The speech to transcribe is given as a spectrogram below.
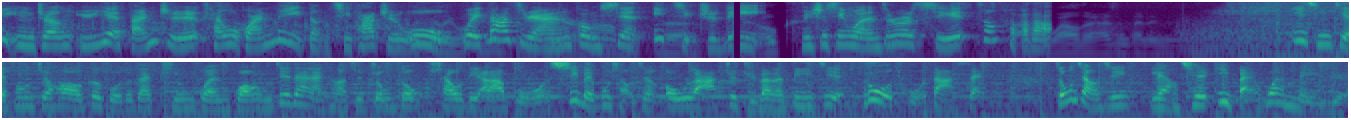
以应征渔业繁殖、财务管理等其他职务，为大自然贡献一己之力。民事新闻曾若琪综合报道。疫情解封之后，各国都在拼观光。我们接下来来看到是中东沙地阿拉伯西北部小镇欧拉，就举办了第一届骆驼大赛。总奖金两千一百万美元，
